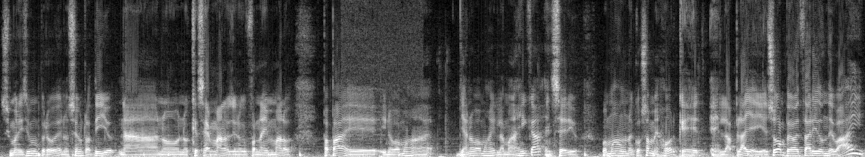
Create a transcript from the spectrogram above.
Soy malísimo, pero eh, no sé, un ratillo Nah, no, no es que sea malo, sino que Fortnite es malo Papá, eh, y nos vamos a... Ya no vamos a ir la mágica, en serio Vamos a una cosa mejor, que es en la playa Y eso, campeón de Zari, ¿dónde vais?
